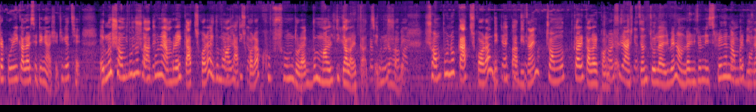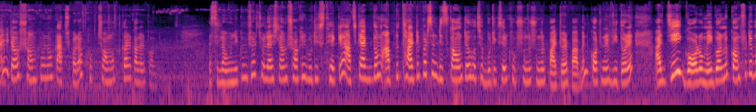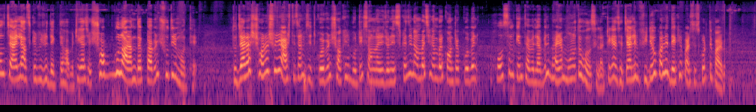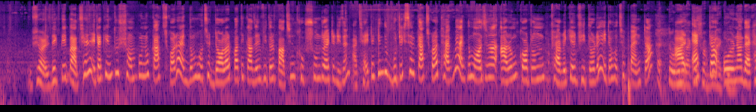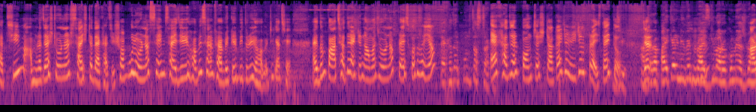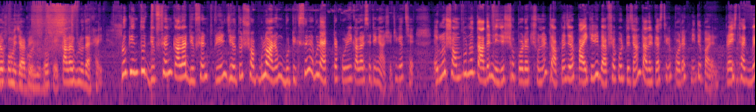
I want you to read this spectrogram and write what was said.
একটা করেই colour setting আসে ঠিক আছে? এগুলো সম্পূর্ণ সম্পূর্ণ আমরা এই কাজ করা একদম কাজ করা খুব সুন্দর একদম মাল্টি কালার কাজ এগুলো হবে। সম্পূর্ণ কাজ করা দেখতে ডিজাইন চমৎকার কালার কন্ট্রাস্ট আসতে চান চলে আসবেন অনলাইনের জন্য স্ক্রিনের নাম্বার ডিজাইন এটাও সম্পূর্ণ কাজ করা খুব চমৎকার কালার কম্বিনেশন আসসালামু আলাইকুম স্যার, চলে আসলাম শখের বুটিক্স থেকে। আজকে একদম আপ টু থার্টি পার্সেন্ট ডিসকাউন্টে হচ্ছে বুটিক্সের খুব সুন্দর সুন্দর পার্টওয়ার পাবেন কটনের ভিতরে। আর যেই গরম, এই গরমে কমফোর্টেবল চাইলে আজকের ভিডিও দেখতে হবে, ঠিক আছে? সবগুলো আরামদায়ক পাবেন সুতির মধ্যে। তো যারা সরাসরি আসতে চান ভিজিট করবেন শখের বুটিক্স অনলাইনের জন্য স্ক্রিনে নাম্বার আছে নাম্বারে কন্ট্যাক্ট করবেন। হোলসেল কিন্তু অ্যাভেলেবেল ভাইরা মূলত হোলসেলার ঠিক আছে? চাইলে ভিডিও কলে দেখে পারচেস করতে পারবেন। শিওর দেখতেই পাচ্ছেন এটা কিন্তু সম্পূর্ণ কাজ করা একদম হচ্ছে ডলার পাতি কাজের ভিতরে পাচ্ছেন খুব সুন্দর একটা ডিজাইন আচ্ছা এটা কিন্তু বুটিক্সের কাজ করা থাকবে একদম অরিজিনাল আরং কটন ফ্যাব্রিকের ভিতরে এটা হচ্ছে প্যান্টটা। আর একটা ওড়না দেখাচ্ছি আমরা জাস্ট ওড়নার সাইজটা দেখাচ্ছি সবগুলো ওড়না সেম সাইজেরই হবে সেম ফ্যাব্রিকের ভিতরেই হবে ঠিক আছে? একদম পাঁচ হাতের একটা নামাজ ওড়না প্রাইস কত ভাইয়া? এক হাজার পঞ্চাশ টাকা। এটা রিটেল প্রাইস তাই তো? যারা- পাইকারি নেবেন প্রাইসগুলো আরও কমে আসবে আরও আমাদের কমে যাবে। ওকে কালারগুলো দেখাই। এগুলো কিন্তু ডিফারেন্ট কালার ডিফারেন্ট প্রিন্ট যেহেতু সবগুলো আরং বুটিক্সের এগুলো একটা করেই কালার সেটিং আসে ঠিক আছে? এগুলো সম্পূর্ণ তাদের নিজস্ব প্রোডাকশনের তো আপনারা যারা পাইকারি ব্যবসা করতে চান তাদের কাছ থেকে প্রোডাক্ট নিতে পারেন। প্রাইস থাকবে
